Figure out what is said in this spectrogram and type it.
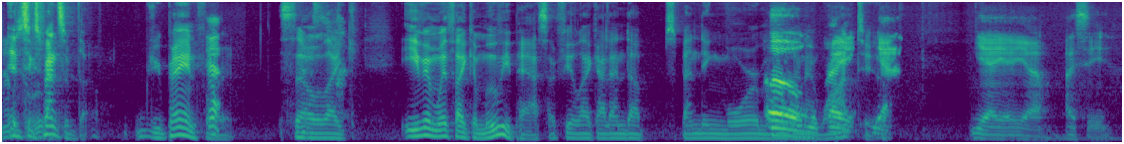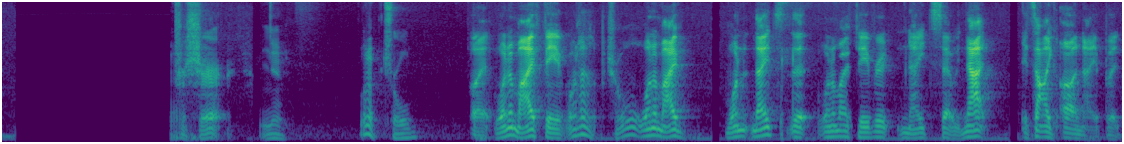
It's expensive though. You're paying for Yeah. it. So like, even with like a movie pass, I feel like I'd end up spending more money Oh, than I want to. Yeah. Yeah, yeah, yeah. I see. For sure. Yeah. What up, troll? But one of my favorite, what a troll, one of my one nights that one of my favorite nights that we not, it's not like a night, but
